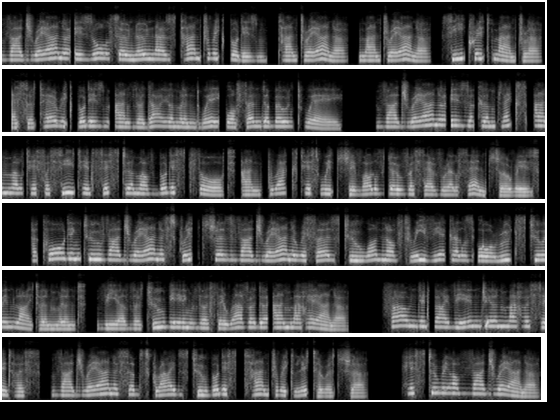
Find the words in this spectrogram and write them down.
Vajrayana is also known as Tantric Buddhism, Tantrayana, Mantrayana, Secret Mantra, Esoteric Buddhism and the Diamond Way or Thunderbolt Way. Vajrayana is a complex and multifaceted system of Buddhist thought and practice which evolved over several centuries. According to Vajrayana scriptures Vajrayana refers to one of three vehicles or routes to enlightenment, the other two being the Theravada and Mahayana. Founded by the Indian Mahasiddhas, Vajrayana subscribes to Buddhist tantric literature. History of Vajrayana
